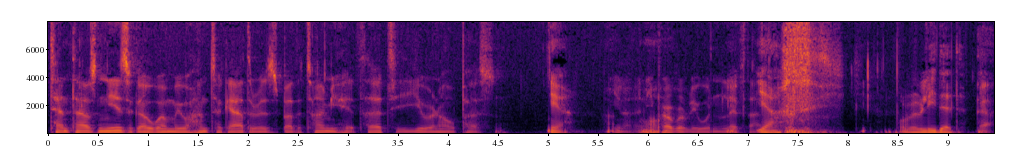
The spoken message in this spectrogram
10,000 years ago when we were hunter gatherers, by the time you hit 30, you were an old person. Yeah. You know, and you probably wouldn't live that. Yeah. probably did. Yeah.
